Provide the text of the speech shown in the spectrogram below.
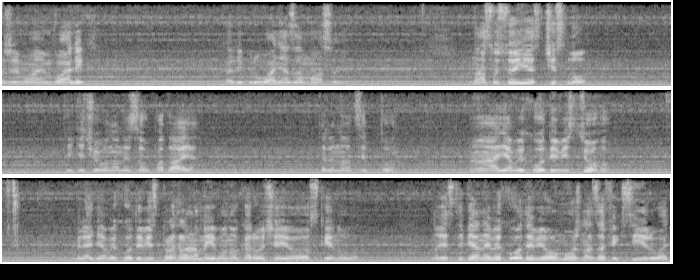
Зажимаємо валік, калібрування за масою. У нас ось є число. Тільки чого воно не совпадає. 13 тонн. А, я виходив із цього. Блядь, я виходив із програми і воно коротше його скинуло. Ну якщо б я не виходив, його можна зафіксувати.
